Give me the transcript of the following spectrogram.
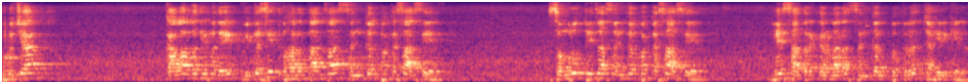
पुढच्या कालावधीमध्ये विकसित भारताचा संकल्प कसा असेल समृद्धीचा संकल्प कसा असेल हे सादर करणारं संकल्पपत्र जाहीर केलं.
